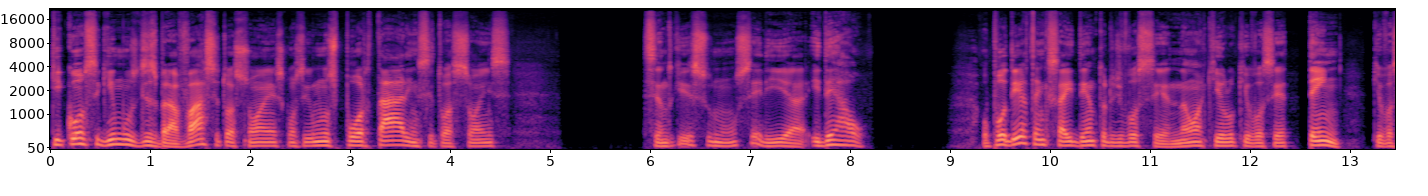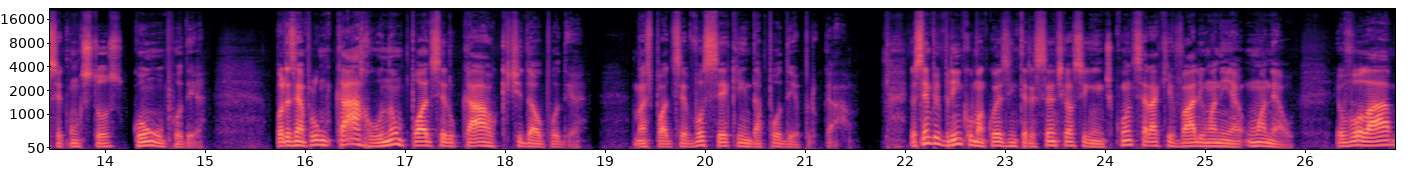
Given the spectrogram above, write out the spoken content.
que conseguimos desbravar situações, conseguimos nos portar em situações, sendo que isso não seria ideal. O poder tem que sair dentro de você, não aquilo que você tem que você conquistou com o poder. Por exemplo, um carro não pode ser o carro que te dá o poder, mas pode ser você quem dá poder para o carro. Eu sempre brinco uma coisa interessante que é o seguinte: quanto será que vale um anel? Eu vou lá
